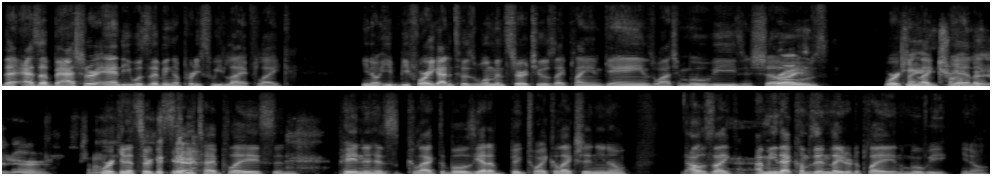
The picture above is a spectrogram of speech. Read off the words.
that as a bachelor, Andy was living a pretty sweet life. Like, you know, he, before he got into his woman search, he was like playing games, watching movies and shows, working playing like yeah, like trumpet or something. working at Circuit City Yeah. type place and painting his collectibles. He had a big toy collection, you know. I was like, I mean, that comes in later to play in the movie, you know.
